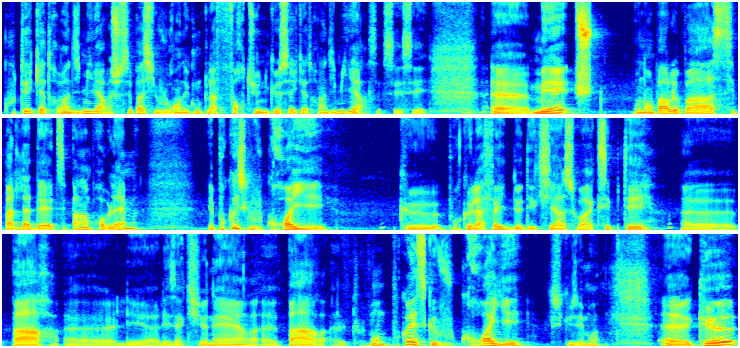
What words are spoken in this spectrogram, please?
coûter 90 milliards. Je ne sais pas si vous vous rendez compte la fortune que c'est 90 milliards. Euh, mais on n'en parle pas, c'est pas de la dette, c'est pas un problème. Et pourquoi est-ce que vous croyez que pour que la faillite de Dexia soit acceptée euh, par euh, euh, les, actionnaires, par tout le monde, pourquoi est-ce que vous croyez, excusez-moi, que,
